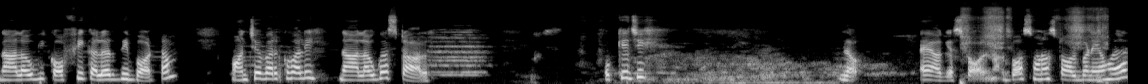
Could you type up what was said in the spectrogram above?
ਨਾਲ ਆਊਗੀ ਕਾਫੀ ਕਲਰ ਦੀ ਬਾਟਮ ਪੌਂਚੇ ਵਰਕ ਵਾਲੀ ਨਾਲ ਆਊਗਾ ਸਟਾਲ ਓਕੇ ਜੀ ਲਓ ਇਹ ਆ ਗਿਆ ਸਟਾਲ ਨਾਲ ਬਹੁਤ ਸੋਹਣਾ ਸਟਾਲ ਬਣਿਆ ਹੋਇਆ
